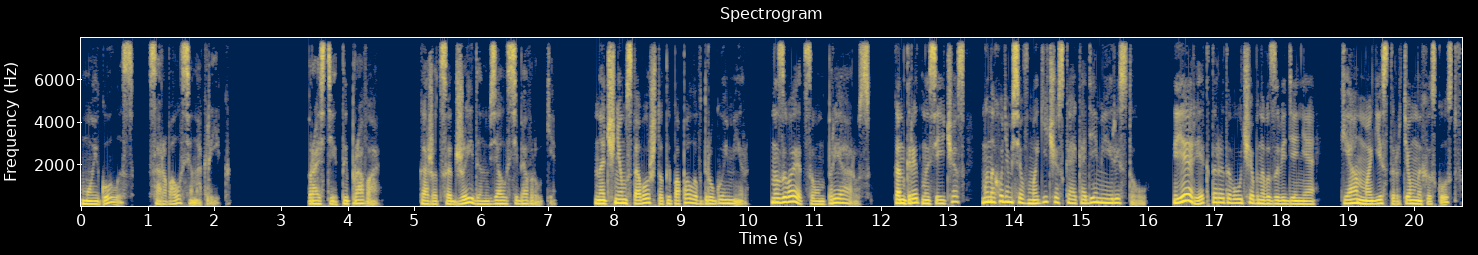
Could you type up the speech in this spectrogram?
Мой голос сорвался на крик. «Прости, ты права. Кажется, Джейден взял себя в руки. Начнем с того, что ты попала в другой мир. Называется он Приарус. Конкретно сейчас мы находимся в магической академии Ристол. Я ректор этого учебного заведения Киан — магистр темных искусств,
